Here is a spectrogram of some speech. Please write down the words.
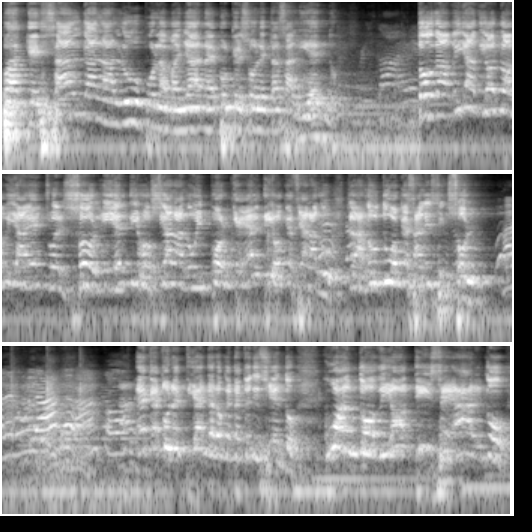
Para que salga la luz por la mañana es porque el sol está saliendo. Todavía Dios no había hecho el sol y Él dijo sea la luz. Y porque Él dijo que sea la luz, la luz tuvo que salir sin sol. Aleluya. Es que tú no entiendes lo que te estoy diciendo. Cuando Dios dice algo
